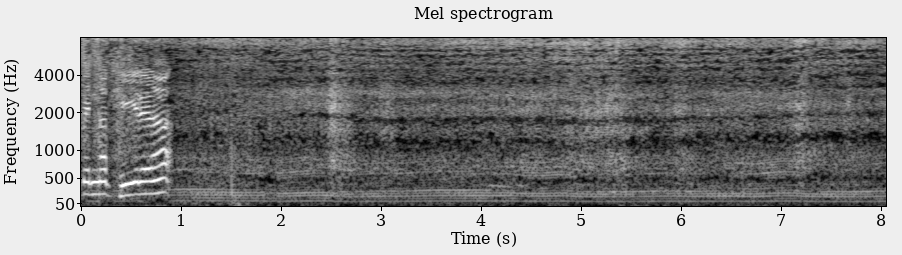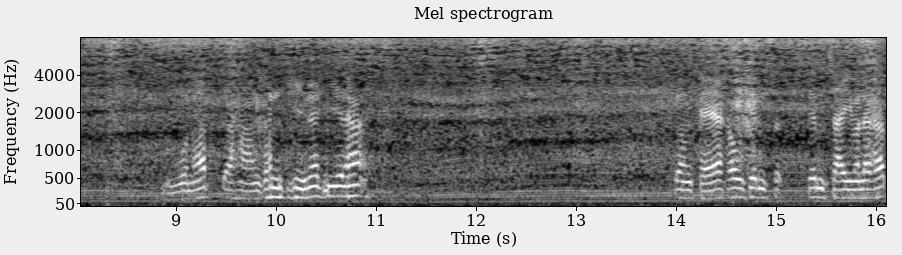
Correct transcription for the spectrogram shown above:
เป็นนาทีเลยนะดูนะครับจะห่างกันกี่นาทีนะฮะ เครื่องแท้เข้าเส้นเส้นใจมาแล้วครับ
